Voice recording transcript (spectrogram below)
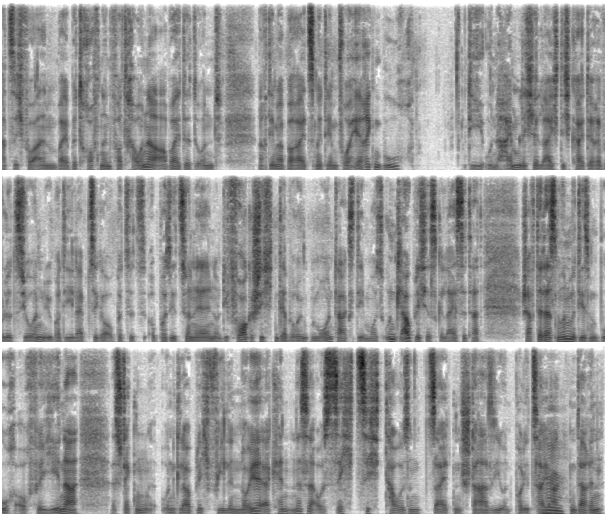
hat sich vor allem bei Betroffenen Vertrauen erarbeitet und nachdem er bereits mit dem vorherigen Buch die unheimliche Leichtigkeit der Revolution über die Leipziger Oppositionellen und die Vorgeschichten der berühmten Montagsdemos Unglaubliches geleistet hat, schafft er das nun mit diesem Buch auch für Jena. Es stecken unglaublich viele neue Erkenntnisse aus 60.000 Seiten Stasi- und Polizeiakten mhm. darin,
